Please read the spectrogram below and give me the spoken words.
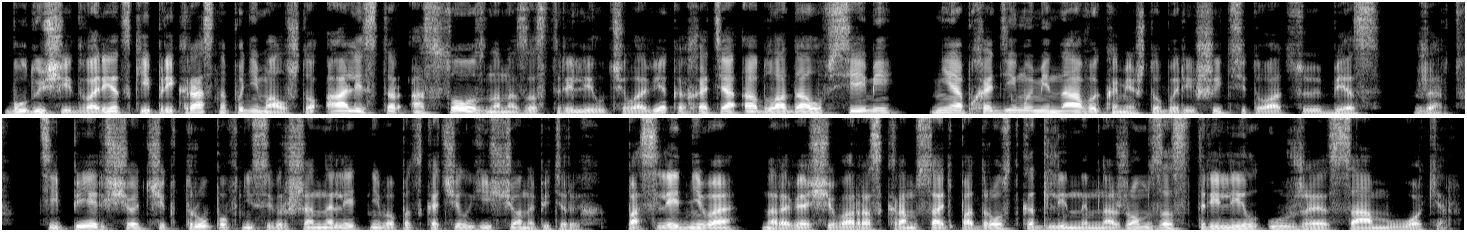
Будущий дворецкий прекрасно понимал, что Алистер осознанно застрелил человека, хотя обладал всеми необходимыми навыками, чтобы решить ситуацию без жертв. Теперь счетчик трупов несовершеннолетнего подскочил еще на пятерых. Последнего, норовящего раскромсать подростка длинным ножом, застрелил уже сам Уокер,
